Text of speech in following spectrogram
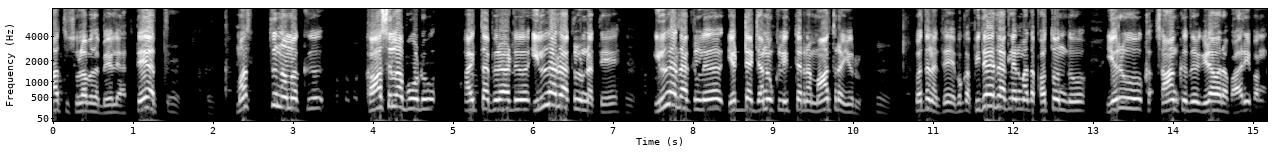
ಆತು ಸುಲಭದ ಬೇಲೆ. ಅತ್ತೇ ಅತ್ ಮಸ್ತ್ ನಮಕ್ ಕಾಸಲ ಬೋಡು ಐತ ಬಿರಾಡು ಇಲ್ಲ ದಾಖಲು ಉಂಡತೆ ಇಲ್ಲ ದಾಖಲು ಎಡ್ಡೆ ಜನಕ್ಕಲು ಇತ್ತರ ಮಾತ್ರ ಇರು. ಗೊತ್ತನತೆ ಬೊಕ ಪಿದೇ ದಾಖಲೆ ಮಾತ? ಪತ್ತೊಂದು ಎರು ಸಾಂಕದ ಗಿಡವರ ಭಾರಿ ಭಂಗ.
